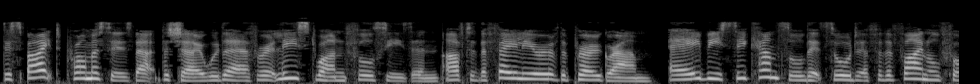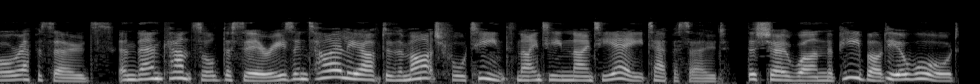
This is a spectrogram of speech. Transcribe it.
Despite promises that the show would air for at least one full season, after the failure of the program, ABC cancelled its order for the final four episodes, and then cancelled the series entirely after the March 14, 1998 episode. The show won the Peabody Award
